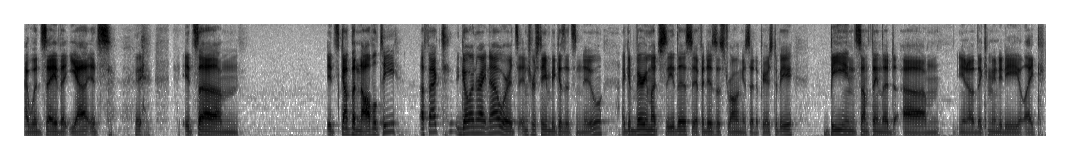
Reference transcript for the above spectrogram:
I would say that yeah, it's it's um it's got the novelty effect going right now where it's interesting because it's new. I could very much see this if it is as strong as it appears to be, being something that um, you know the community like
